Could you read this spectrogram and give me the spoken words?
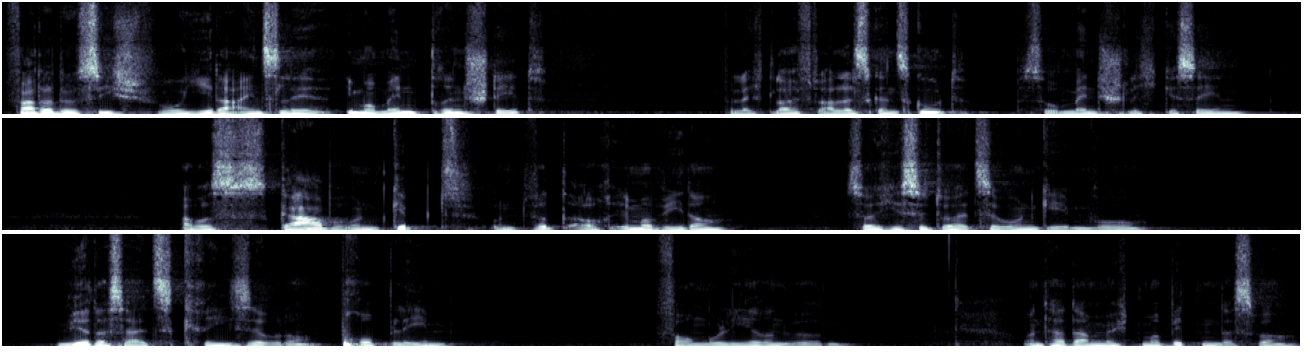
Vater, du siehst, wo jeder Einzelne im Moment drin steht. Vielleicht läuft alles ganz gut, so menschlich gesehen. Aber es gab und gibt und wird auch immer wieder solche Situationen geben, wo wir das als Krise oder Problem formulieren würden. Und Herr, da möchten wir bitten, dass wir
